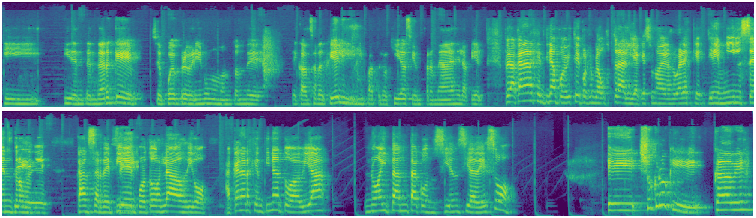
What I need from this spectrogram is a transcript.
y, de entender que se puede prevenir un montón de, cáncer de piel y, patologías y enfermedades de la piel. Pero acá en Argentina, pues viste, por ejemplo, Australia, que es uno de los lugares que tiene mil centros de cáncer de piel por todos lados, digo, acá en Argentina todavía no hay tanta conciencia de eso. Eh, yo creo que cada vez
